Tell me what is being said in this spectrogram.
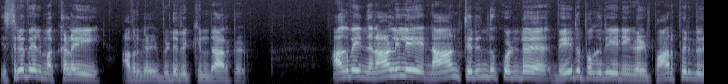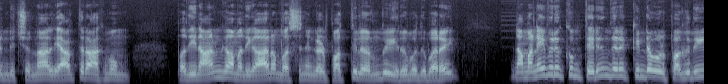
இஸ்ரேவேல் மக்களை அவர்கள் விடுவிக்கின்றார்கள். ஆகவே இந்த நாளிலே நான் தெரிந்து கொண்ட வேத பகுதியை நீங்கள் பார்ப்பீர்கள் என்று சொன்னால் யாத்திராகவும் பதினான்காம் அதிகாரம் வசனங்கள் பத்திலிருந்து இருபது வரை நாம் அனைவருக்கும் தெரிந்திருக்கின்ற ஒரு பகுதி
